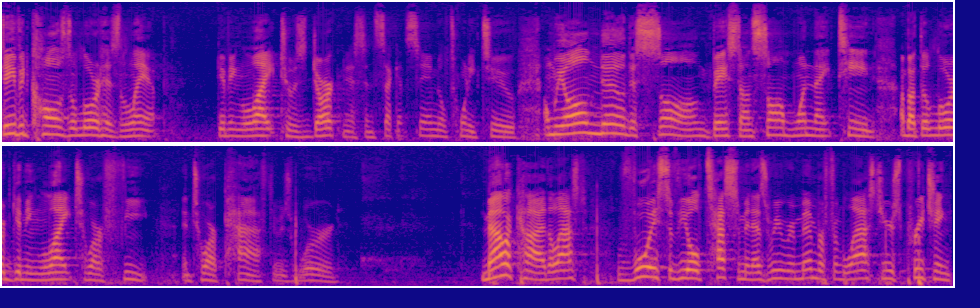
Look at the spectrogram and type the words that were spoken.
David calls the Lord his lamp giving light to his darkness in 2 Samuel 22. And we all know this song based on Psalm 119 about the Lord giving light to our feet and to our path through his word. Malachi, the last voice of the Old Testament, as we remember from last year's preaching,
